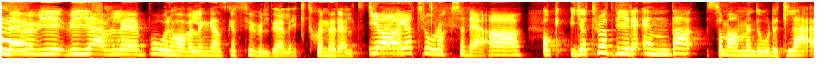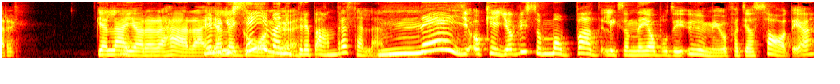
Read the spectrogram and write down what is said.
Nej men vi, vi Gävlebor har väl en ganska ful dialekt generellt tror Ja, jag. jag tror också det. Ja. Och jag tror att vi är det enda som använder ordet lär. Jag lär göra det här, Nej, jag men gå säger man nu. inte det på andra ställen? Nej, okej jag blev så mobbad liksom, när jag bodde i Umeå för att jag sa det.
